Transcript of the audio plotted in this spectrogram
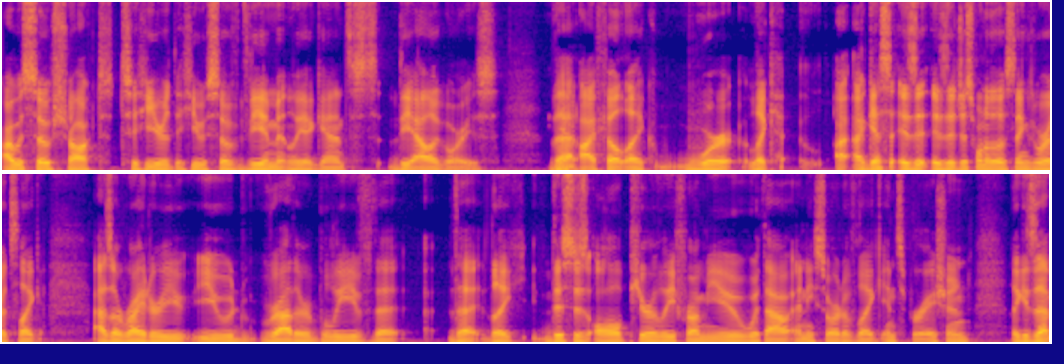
I was so shocked to hear that he was so vehemently against the allegories that yeah. I felt like were like I, I guess is it is it just one of those things where it's like as a writer you you would rather believe that that like this is all purely from you without any sort of like inspiration like is that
